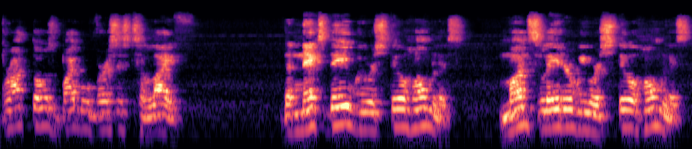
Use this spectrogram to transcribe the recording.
brought those Bible verses to life. The next day, we were still homeless. Months later, we were still homeless,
